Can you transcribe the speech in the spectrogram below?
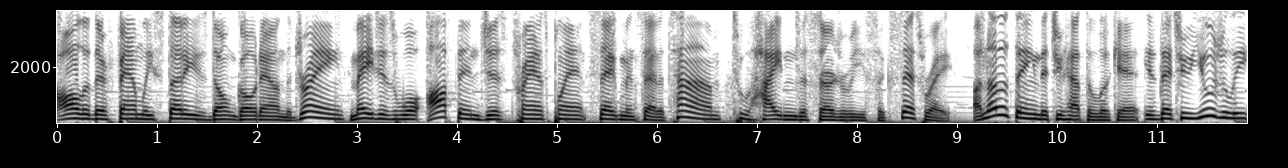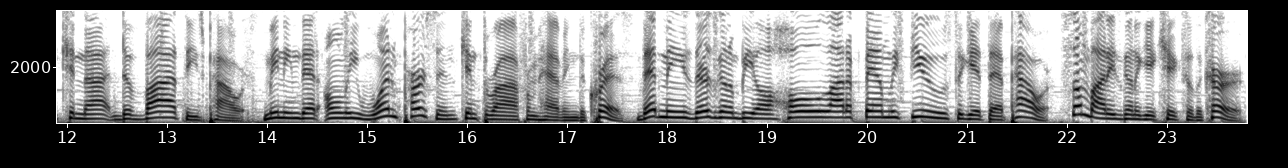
all of their family studies don't go down the drain, mages will often just transplant segments at a time to heighten the surgery's success rate. Another thing that you have to look at is that you usually cannot divide these powers, meaning that only one person can thrive from having the crest. That means there's gonna be a whole lot of family feuds to get that power. Somebody's gonna get kicked to the curb.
